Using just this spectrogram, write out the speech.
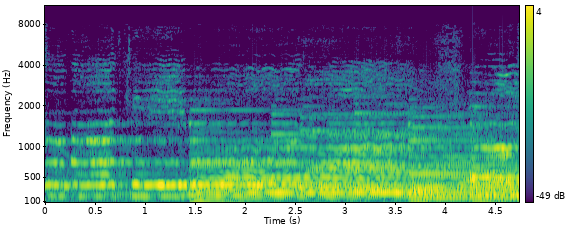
Matki Mora, cum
